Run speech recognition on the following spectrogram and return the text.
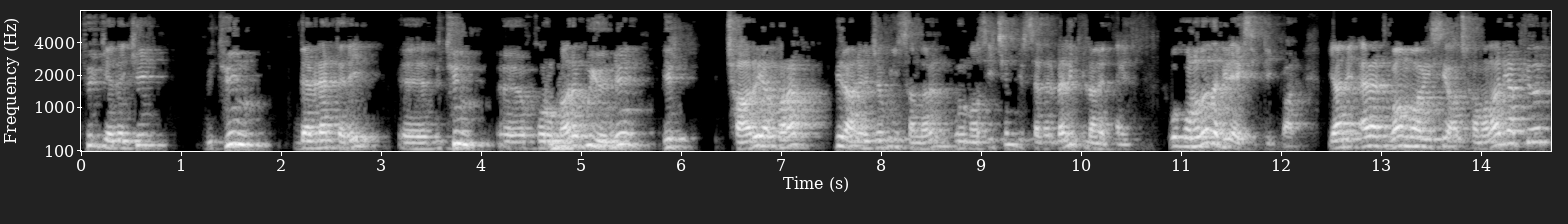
Türkiye'deki bütün devletleri, e, bütün e, kurumları bu yönlü bir çağrı yaparak bir an önce bu insanların bulunması için bir seferberlik ilan etmelidir. Bu konuda da bir eksiklik var. Yani evet Van valisi açıklamalar yapıyor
